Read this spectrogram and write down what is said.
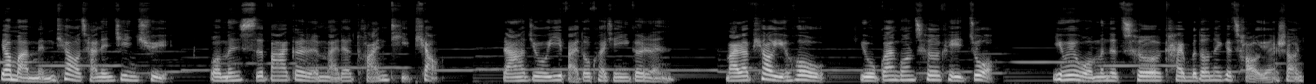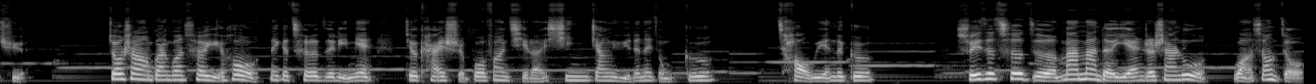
要买门票才能进去。我们十八个人买的团体票，然后就一百多块钱一个人。买了票以后，有观光车可以坐，因为我们的车开不到那个草原上去。坐上观光车以后，那个车子里面就开始播放起了新疆语的那种歌，草原的歌。随着车子慢慢的沿着山路往上走，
